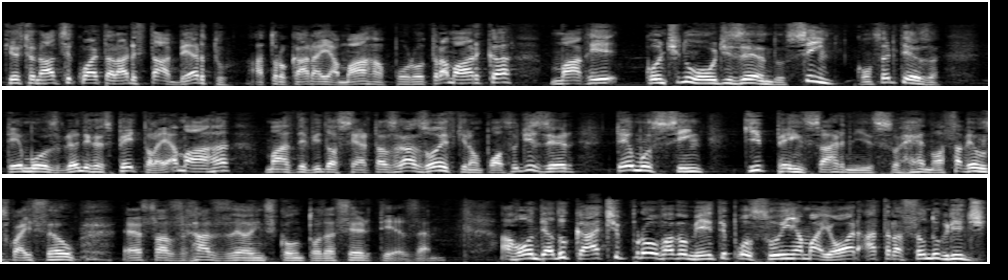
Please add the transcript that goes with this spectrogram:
Questionado se Quartararo está aberto a trocar a Yamaha por outra marca, Marie continuou dizendo: sim, com certeza. Temos grande respeito pela Yamaha, mas devido a certas razões que não posso dizer, temos sim que pensar nisso. É, nós sabemos quais são essas razões com toda certeza. A Honda e a Ducati provavelmente possuem a maior atração do grid,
